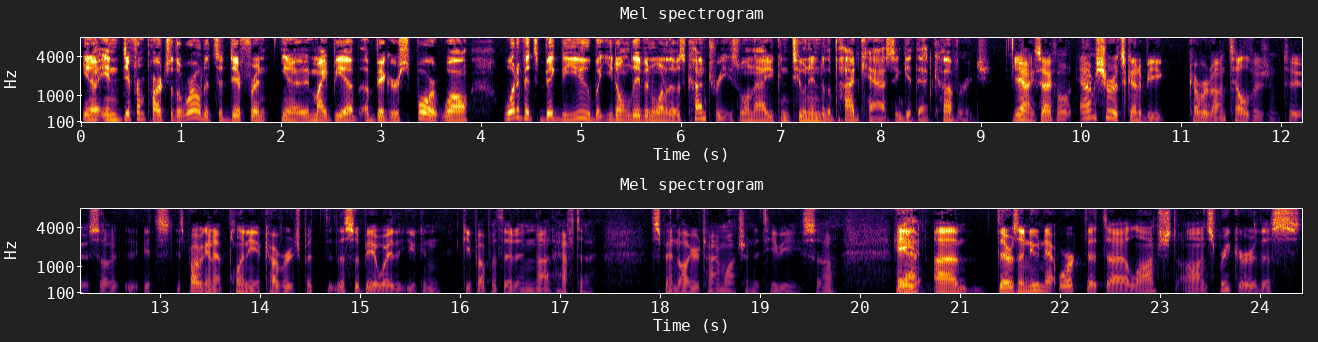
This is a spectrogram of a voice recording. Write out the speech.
you know in different parts of the world it's a different you know it might be a, a bigger sport. Well, what if it's big to you but you don't live in one of those countries? Well, now you can tune into the podcast and get that coverage. Yeah, exactly. I'm sure it's going to be covered on television too, so it's it's probably going to have plenty of coverage. But this would be a way that you can keep up with it and not have to spend all your time watching the TV. So, hey, yeah. um, there's a new network that uh, launched on Spreaker this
